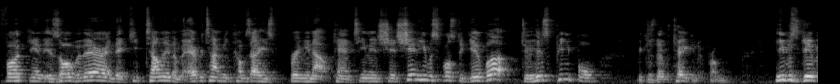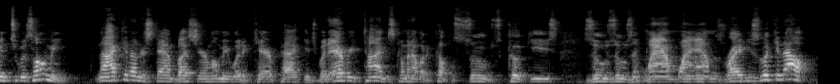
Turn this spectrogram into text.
fucking is over there and they keep telling him every time he comes out, he's bringing out canteen and shit. Shit he was supposed to give up to his people because they were taking it from him. He was given to his homie. Now, I can understand blessing your homie with a care package, but every time he's coming out with a couple soups, cookies, zuzus, and wham whams, right? He's looking out.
